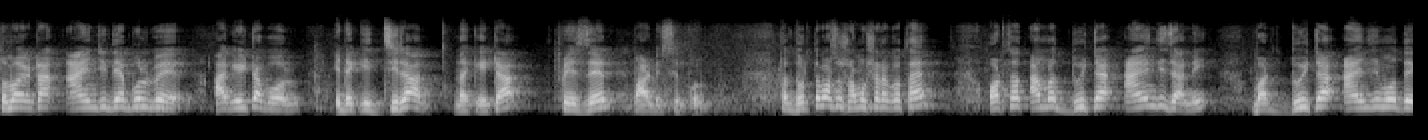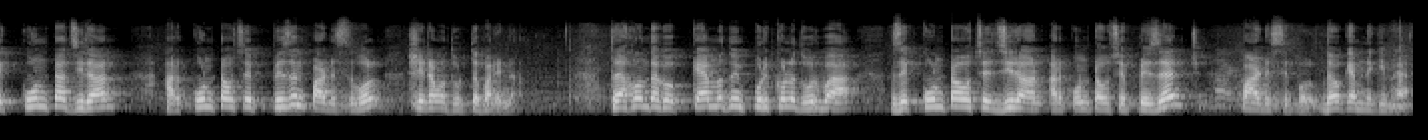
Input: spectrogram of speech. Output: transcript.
তোমাকে একটা আইএনজি দিয়ে বলবে, আগে এটা বল, এটা কি জিরান, নাকি এটা প্রেজেন্ট পার্টিসিপল? তা ধরতে পারছ সমস্যাটা কোথায়? অর্থাৎ আমরা দুইটা আইএনজি জানি, বাট দুইটা আইএনজির মধ্যে কোনটা জিরান আর কোনটা হচ্ছে প্রেজেন্ট পার্টিসিপল, সেটা আমরা ধরতে পারি না। তো এখন দেখো, কেমন তুমি পরীক্ষা হলে ধরবা যে কোনটা হচ্ছে জিরান আর কোনটা হচ্ছে প্রেজেন্ট পার্টিসিপল। দেখো কেমনি কি ভাইয়া।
